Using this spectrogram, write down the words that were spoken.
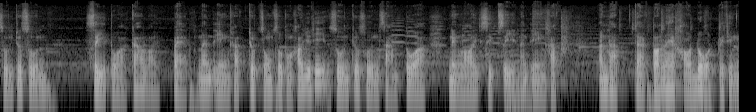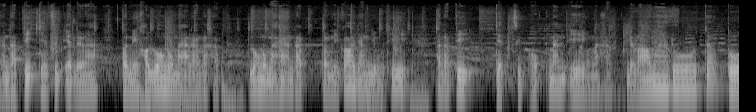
0.0 4 ตัว 908 นั่นเองครับ จุดสูงสุดของเขาอยู่ที่ 0.03 ตัว 114 นั่นเองครับ อันดับ จากตอนแรกเขาโดดไปถึงอันดับที่ 71 เลยนะ ตอนนี้เขาล่วงลงมาแล้วนะครับ ล่วงลงมา 5 อันดับ ตอนนี้ก็ยังอยู่ที่อันดับที่ 76 นั่นเองนะครับ เดี๋ยวเรามาดูเจ้าตัว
